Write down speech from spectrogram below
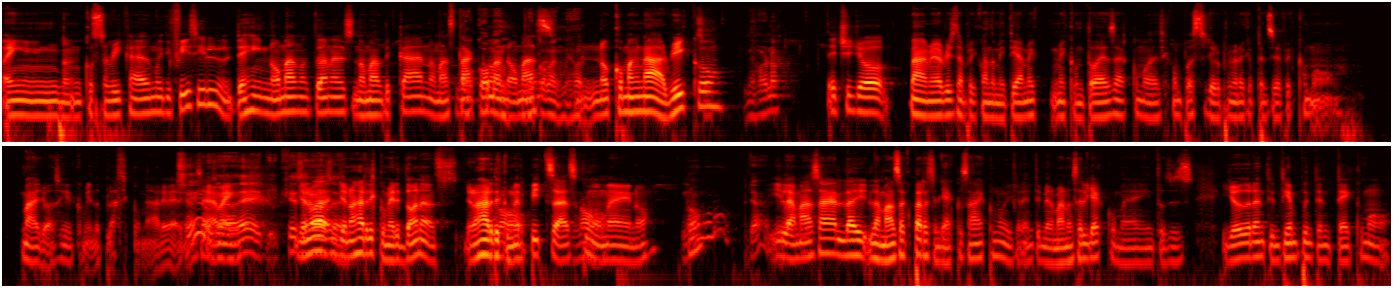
En, en Costa Rica es muy difícil. Dejen no más McDonald's, no más BK, no más No taco, coman, no no más... coman, mejor. no coman nada rico. Mejor no. De hecho, yo... Ma, me da risa porque cuando mi tía me, me contó esa, como de ese compuesto, yo lo primero que pensé fue como... Ma, yo voy a seguir comiendo plástico, me vale verga. Sí, o sea, sea, man, de- ¿qué se yo, no, va a yo no voy a dejar de comer donuts. Yo no voy a dejar de No, comer pizza. Es como, no. ma, ¿no? No, no, no. Ya, Y la masa, la, la masa para celíaco sabe como diferente. Mi hermano es celíaco, mae, entonces, y yo durante un tiempo intenté como,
